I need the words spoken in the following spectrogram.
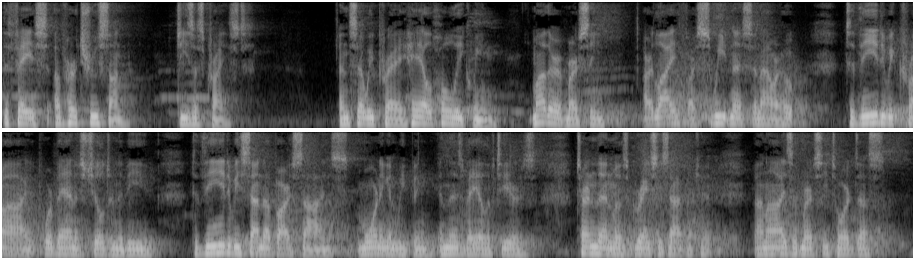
the face of her true Son, Jesus Christ. And so we pray, Hail, Holy Queen, Mother of Mercy, our life, our sweetness, and our hope. To thee do we cry, poor banished children of Eve. To thee do we send up our sighs, mourning and weeping in this vale of tears. Turn then, most gracious advocate, thine eyes of mercy towards us,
